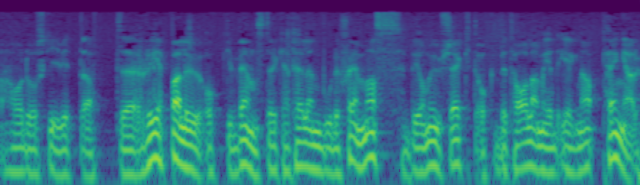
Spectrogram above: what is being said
har då skrivit att Repalu och vänsterkartellen borde skämmas, be om ursäkt och betala med egna pengar.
